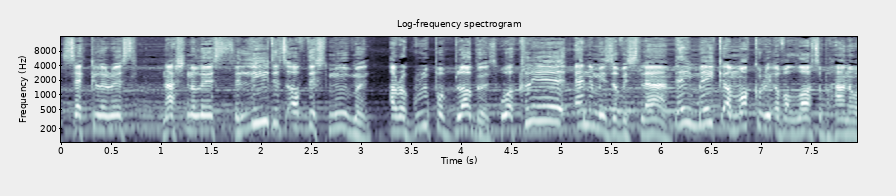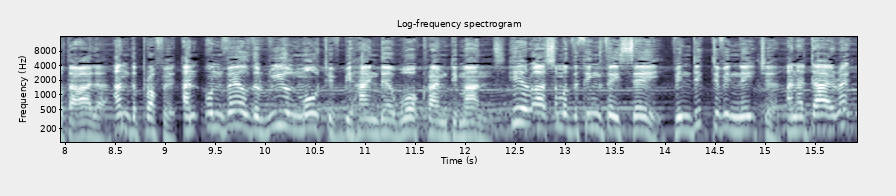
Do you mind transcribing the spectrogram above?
secularists, nationalists. The leaders of this movement are a group of bloggers who are clear enemies of Islam. They make a mockery of Allah subhanahu wa ta'ala and the Prophet and unveil the real motive behind their war crime demands. Here are some of the things they say, vindictive in nature and a direct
